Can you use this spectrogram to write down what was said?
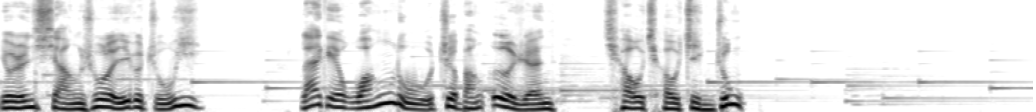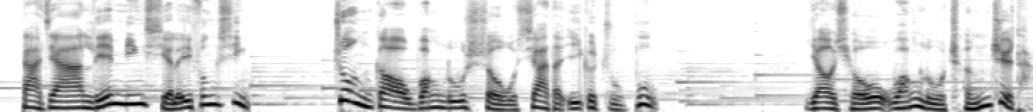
有人想出了一个主意，来给王鲁这帮恶人敲敲警钟。大家联名写了一封信，状告王鲁手下的一个主簿，要求王鲁惩治他。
